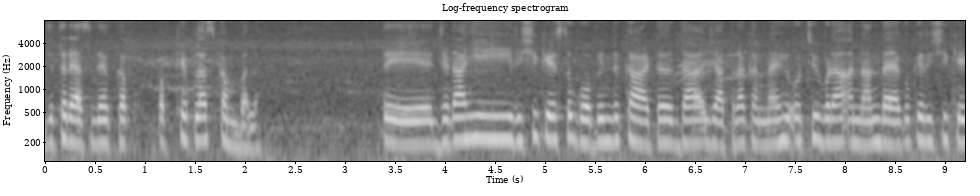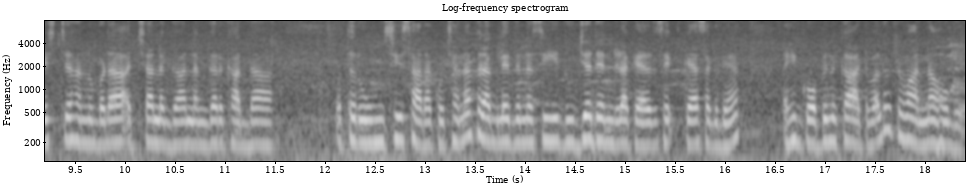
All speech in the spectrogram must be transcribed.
ਜਿੱਥੇ ਰਹਿ ਸਕਦੇ ਹਾਂ ਪੱਖੇ ਪਲੱਸ ਕੰਬਲ। ਤੇ ਜਿਹੜਾ ਹੀ ਰਿਸ਼ੀਕੇਸ਼ ਤੋਂ ਗੋਬਿੰਦ ਘਾਟ ਦਾ ਯਾਤਰਾ ਕਰਨਾ ਹੈ ਉਹ 'ਚ ਵੀ ਬੜਾ ਆਨੰਦ ਆਇਆ, ਕਿਉਂਕਿ ਰਿਸ਼ੀਕੇਸ਼ 'ਚ ਸਾਨੂੰ ਬੜਾ ਅੱਛਾ ਲੱਗਾ, ਲੰਗਰ ਖਾਦਾ ਉੱਥੇ ਰੂਮ ਸੀ, ਸਾਰਾ ਕੁਝ ਹੈ ਨਾ ਫਿਰ ਅਗਲੇ ਦਿਨ ਅਸੀਂ ਦੂਜੇ ਦਿਨ ਜਿਹੜਾ ਕਹਿ ਸ- ਕਹਿ ਸਕਦੇ ਹਾਂ, ਅਸੀਂ ਗੋਬਿੰਦ ਘਾਟ ਵੱਲ ਰਵਾਨਾ ਹੋ ਗਏ।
